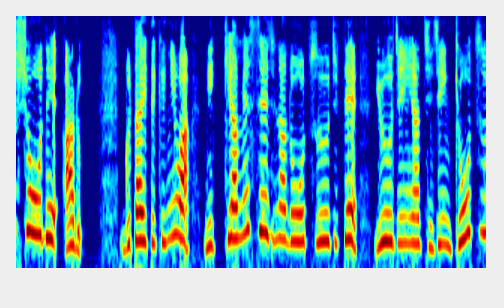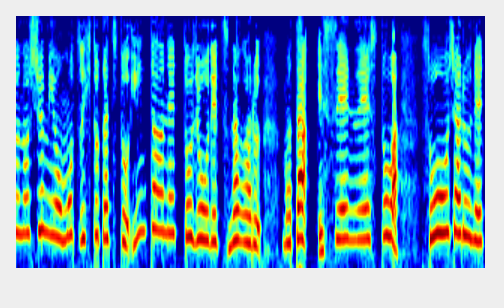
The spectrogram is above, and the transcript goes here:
称である。具体的には日記やメッセージなどを通じて友人や知人共通の趣味を持つ人たちとインターネット上でつながる。また SNS とはソーシャルネッ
